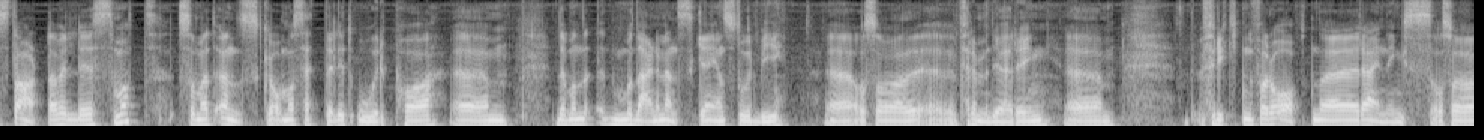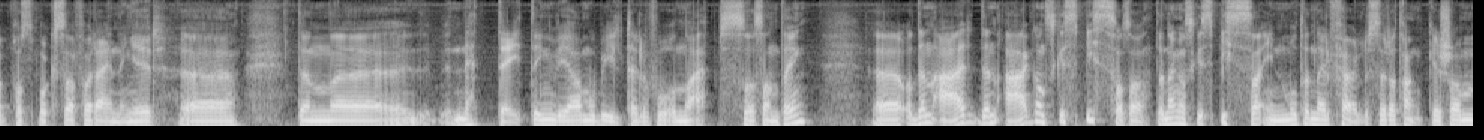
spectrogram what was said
starta veldig smått, som et ønske om å sette litt ord på um, det moderne mennesket i en stor by. Eh, også eh, fremmedgjøring. Eh, frykten for å åpne regnings, også postboksa for regninger. Den nettdating via mobiltelefon og apps og sånne ting. Og den er, den er, ganske spiss, altså. Den er ganske spissa inn mot en del følelser og tanker som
